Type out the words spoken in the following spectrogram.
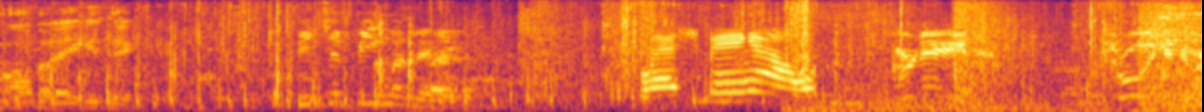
वहाँ पर आएगी देख के पीछे पी मत लेना Flashbang out. Grenade. Throwing a grenade.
